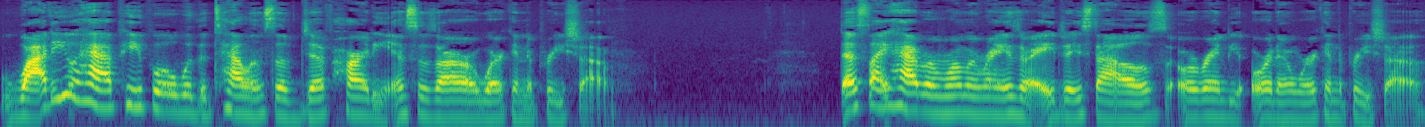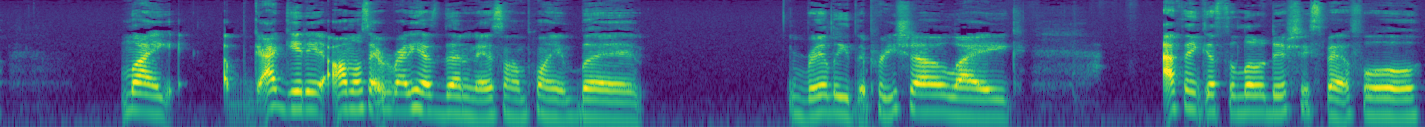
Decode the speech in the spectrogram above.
Why do you have people with the talents of Jeff Hardy and Cesaro working the pre show? That's like having Roman Reigns or AJ Styles or Randy Orton working the pre show. Like, I get it. Almost everybody has done it at some point, but really, the pre show, like, I think it's a little disrespectful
